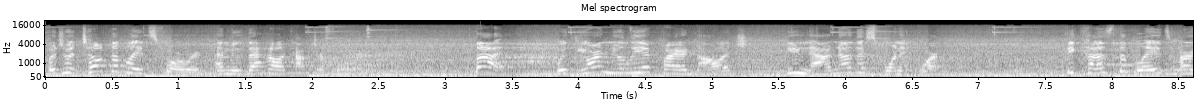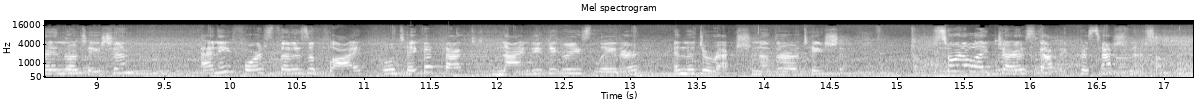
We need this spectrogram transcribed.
which would tilt the blades forward and move the helicopter forward. But with your newly acquired knowledge, you now know this wouldn't work. Because the blades are in rotation, any force that is applied will take effect 90 degrees later in the direction of the rotation. Sort of like gyroscopic precession or something.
